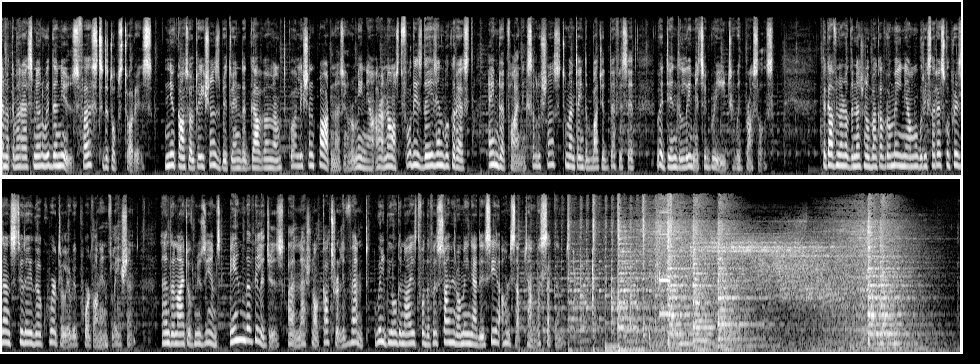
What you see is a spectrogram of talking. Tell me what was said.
I'm Dr. Marasmian with the news. First, the top stories. New consultations between the government coalition partners in Romania are announced for these days in Bucharest, aimed at finding solutions to maintain the budget deficit within the limits agreed with Brussels. The governor of the National Bank of Romania, Mugur Isărescu, presents today the quarterly report on inflation and the Night of Museums in the Villages, a national cultural event, will be organized for the first time in Romania this year on September 2nd.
